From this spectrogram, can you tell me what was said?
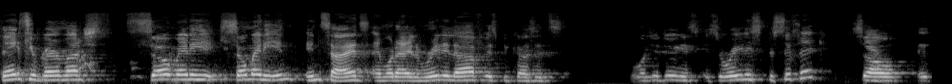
Thank It's you very much. So many, so many in, insights, and what I really love is because it's what you're doing is it's really specific. So it,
